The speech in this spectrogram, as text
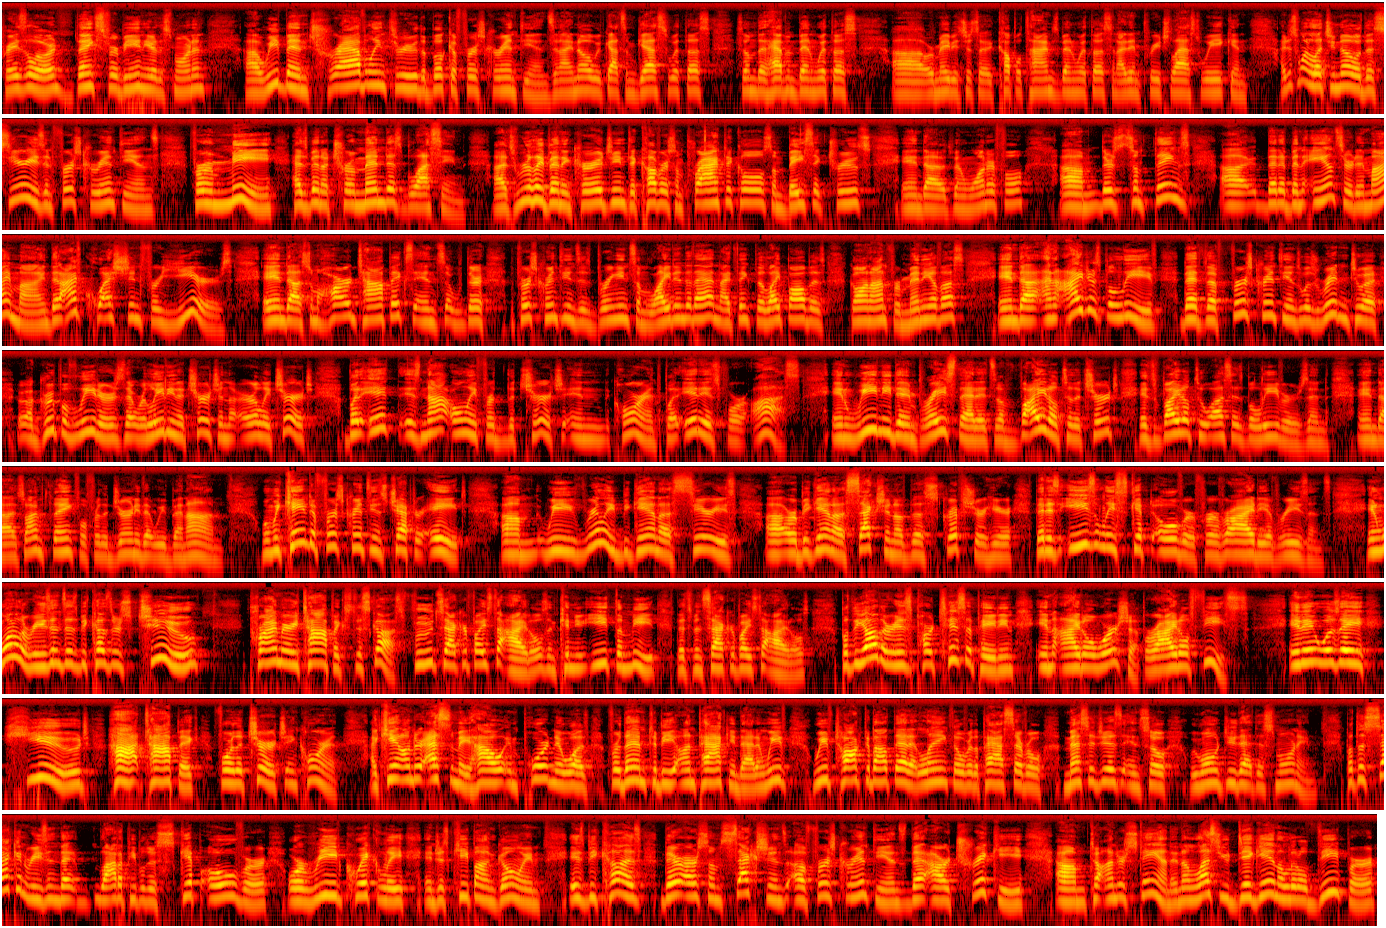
Praise the Lord. Thanks for being here this morning. Uh, we've been traveling through the book of First Corinthians, and I know we've got some guests with us, some that haven't been with us, uh, or maybe it's just a couple times been with us, and I didn't preach last week. And I just want to let you know the series in First Corinthians, for me, has been a tremendous blessing. Uh, it's really been encouraging to cover some practical, some basic truths, and uh, it's been wonderful. Um, there's some things uh, that have been answered in my mind that I've questioned for years, and uh, some hard topics. And so, the First Corinthians is bringing some light into that, and I think the light bulb has gone on for many of us. And uh, and I just believe that the First Corinthians was written to a, a group of leaders that were leading a church in the early church, but it is not only for the church in Corinth, but it is for us. And we need to embrace that. It's vital to the church, it's vital to us as believers. And, and uh, so I'm thankful for the journey that we've been on. When we came to 1 Corinthians chapter 8, um, we really began a series uh, or began a section of the scripture here that is easily skipped over for a variety of reasons. And one of the reasons is because there's two primary topics discussed food sacrificed to idols, and can you eat the meat that's been sacrificed to idols? But the other is participating in idol worship or idol feasts. And it was a huge, hot topic for the church in Corinth. I can't underestimate how important it was for them to be unpacking that. And we've, we've talked about that at length over the past several messages, and so we won't do that this morning. But the second reason that a lot of people just skip over or read quickly and just keep on going is because there are some sections of 1 Corinthians that are tricky um, to understand. And unless you dig in a little deeper,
